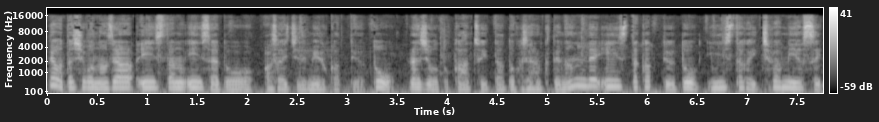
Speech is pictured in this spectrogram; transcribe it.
で私はなぜインスタのインサイトを朝一で見るかっていうとラジオとかツイッターとかじゃなくてなんでインスタかっていうとインスタが一番見やすい。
